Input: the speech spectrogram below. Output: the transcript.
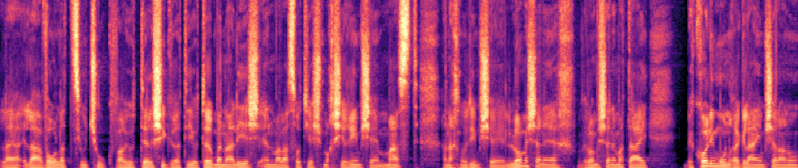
לעבור לציוד שהוא כבר יותר שגרתי, יותר בנאלי, יש, אין מה לעשות, יש מכשירים שהם must, אנחנו יודעים שלא משנה איך ולא משנה מתי, בכל אימון רגליים שלנו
